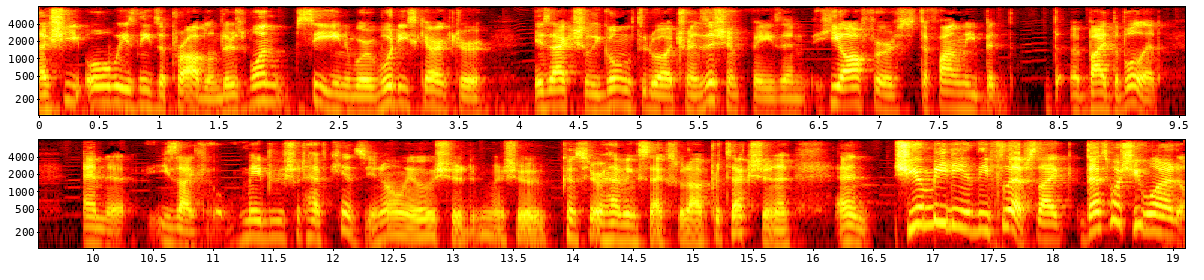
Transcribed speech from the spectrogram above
Like she always needs a problem. There's one scene where woody's character is actually going through a transition phase and he offers to finally bit, bite the bullet and uh, he's like maybe we should have kids you know? Maybe we should we should consider having sex without protection. And and she immediately flips. Like that's what she wanted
